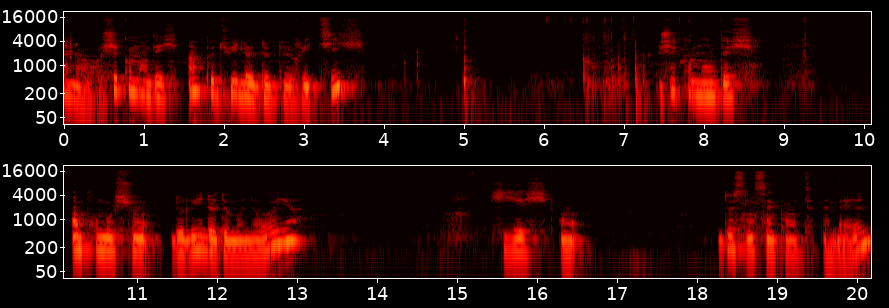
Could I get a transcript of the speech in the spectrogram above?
alors, j'ai commandé un peu d'huile de buriti j'ai commandé en promotion de l'huile de monoï qui est en 250 ml.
